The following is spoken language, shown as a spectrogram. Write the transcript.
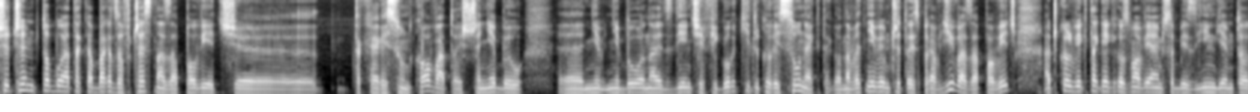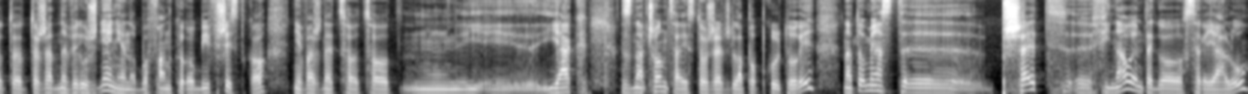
Przy czym to była taka bardzo wczesna zapowiedź e, taka rysunkowa, to jeszcze nie, był, e, nie, nie było nawet zdjęcie figurki, tylko rysunek tego. Nawet nie wiem, czy to jest prawdziwa zapowiedź, aczkolwiek tak jak rozmawiałem sobie z Ingiem, to, to, to żadne wyróżnienie, no bo fanko robi wszystko, nieważne co, co, mm, jak znacząca jest to rzecz dla popkultury. Natomiast e, przed finałem tego serialu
